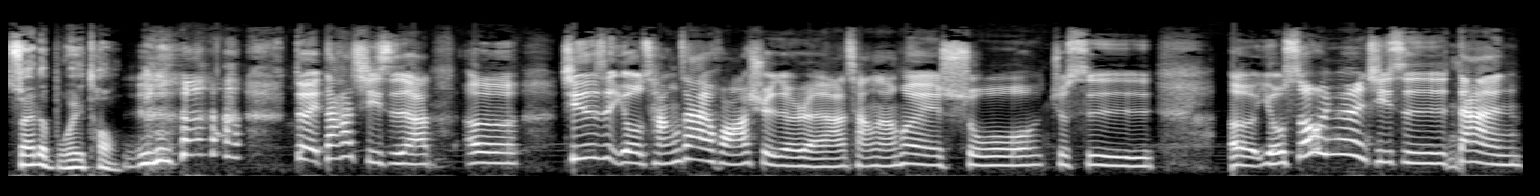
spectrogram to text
摔了不会痛？对，大家其实啊，呃，其实是有常在滑雪的人啊，常常会说，就是。呃，有时候因为其实当然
